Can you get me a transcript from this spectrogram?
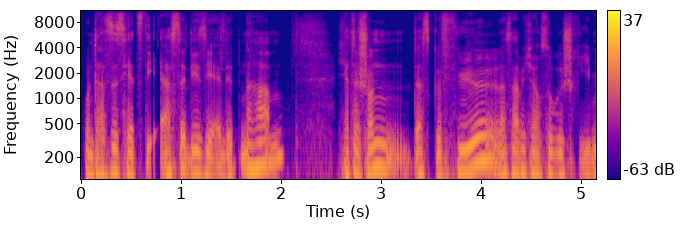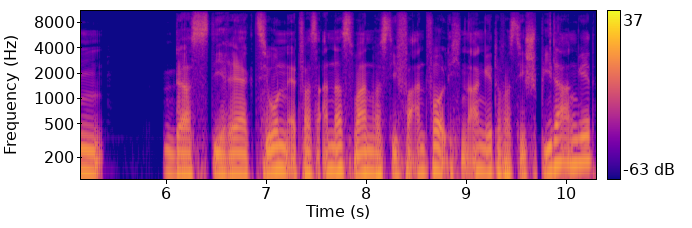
Und das ist jetzt die erste, die sie erlitten haben. Ich hatte schon das Gefühl, das habe ich auch so geschrieben, dass die Reaktionen etwas anders waren, was die Verantwortlichen angeht und was die Spieler angeht.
